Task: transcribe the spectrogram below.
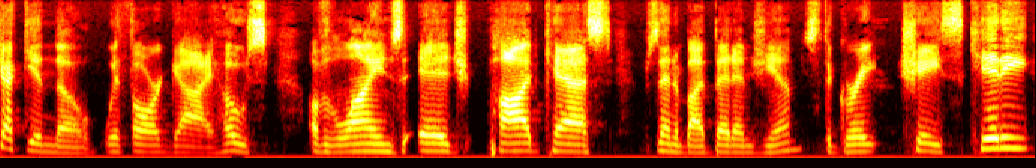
check in though with our guy, host of the Lions Edge podcast, presented by BetMGM. It's the great Chase Kiddy.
